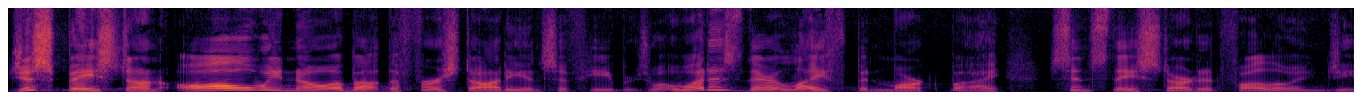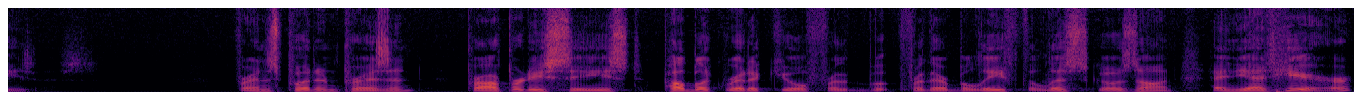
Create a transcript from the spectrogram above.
just based on all we know about the first audience of Hebrews. What has their life been marked by since they started following Jesus? Friends put in prison, property seized, public ridicule for, for their belief, the list goes on. And yet, here,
